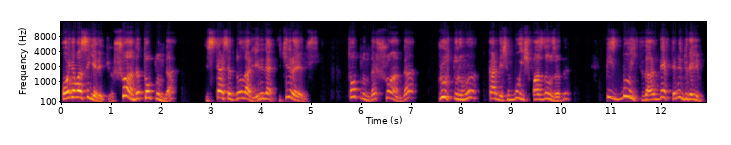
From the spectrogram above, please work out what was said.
oynaması gerekiyor. Şu anda toplumda isterse dolar yeniden 2 liraya düşsün. Toplumda şu anda ruh durumu kardeşim bu iş fazla uzadı. Biz bu iktidarın defterini dürelim.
